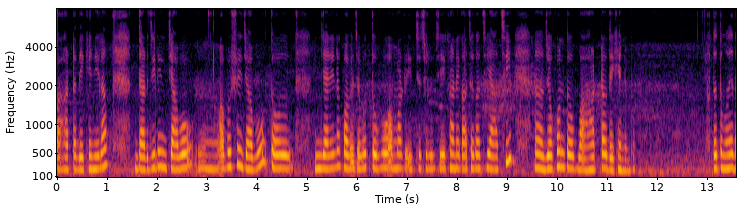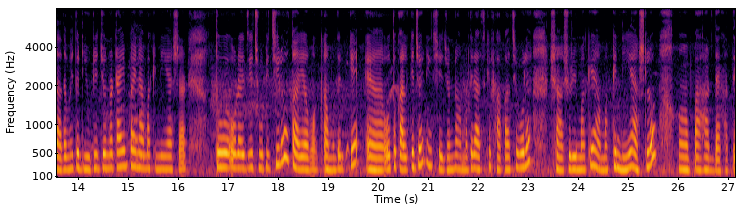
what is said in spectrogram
পাহাড়টা দেখে নিলাম। দার্জিলিং যাব অবশ্যই যাব। তো জানি না কবে যাব, তবুও আমার ইচ্ছে ছিল যে এখানে কাছাকাছি আছি যখন তো পাহাড়টাও দেখে নেব। তো তোমাদের দাদাভাই তো ডিউটির জন্য টাইম পায় না আমাকে নিয়ে আসার। তো ওরা যে ছুটি ছিল, তাই আমাকে, আমাদেরকে ও তো কালকে জয়নিং সেজন্য আমাদের আজকে ফাঁকা আছে বলে শাশুড়ি মাকে আমাকে নিয়ে আসলো পাহাড় দেখাতে।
